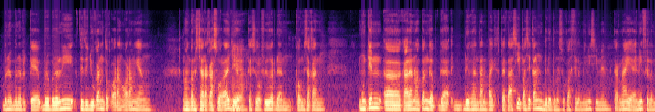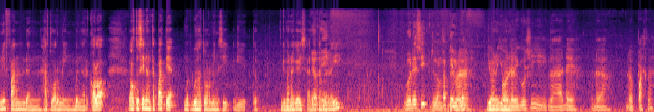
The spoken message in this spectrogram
bener-bener kayak bener-bener nih ditujukan untuk orang-orang yang nonton secara casual Iya. aja casual viewer dan kalau misalkan mungkin eh, kalian nonton gak, gak dengan tanpa ekspektasi pasti kalian bener-bener suka film ini sih men. Karena ya ini film ini fun dan heartwarming bener. Kalau waktu scene yang tepat ya menurut gue heartwarming sih gitu. Gimana guys? Ada tambahan lagi? Gue udah sih Udah lengkap dari gue Gimana? gimana gimana? Dari gue sih nggak ada ya. Udah udah pas lah.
